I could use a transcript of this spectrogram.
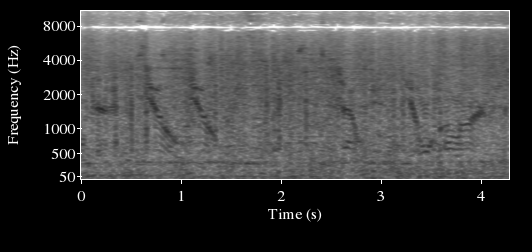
Delta 2, 2, south, no alarm.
